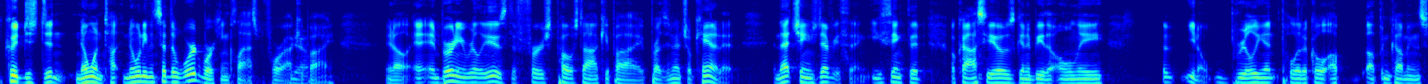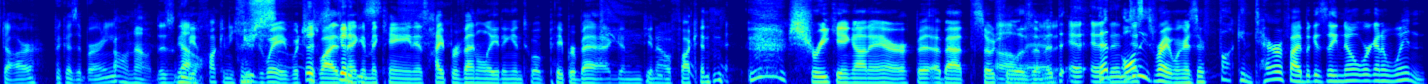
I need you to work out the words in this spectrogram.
You could just didn't. No one, ta- no one even said the word working class before Occupy. You know, and, and Bernie really is the first post-Occupy presidential candidate, and that changed everything. You think that Ocasio is going to be the only uh, you know, brilliant political up up and coming star because of Bernie. oh no, this is gonna be a fucking huge There's- wave, which is why Meghan be- McCain is hyperventilating into a paper bag and you know fucking shrieking on air about oh, socialism. Oh. It- And- and that- all just- these right wingers, they're fucking terrified because they know we're gonna win.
